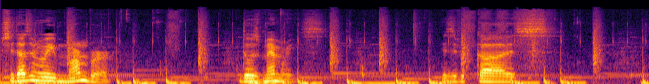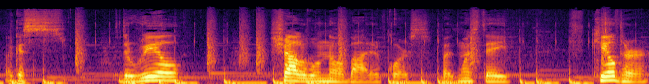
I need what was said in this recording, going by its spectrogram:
she doesn't remember those memories. Is because I guess the real Charlotte will know about it, of course. But once they killed her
